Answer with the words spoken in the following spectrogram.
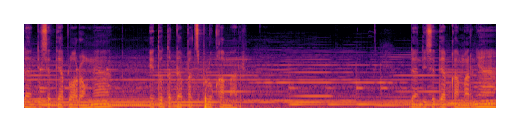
dan di setiap lorongnya itu terdapat 10 kamar. Dan di setiap kamarnya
